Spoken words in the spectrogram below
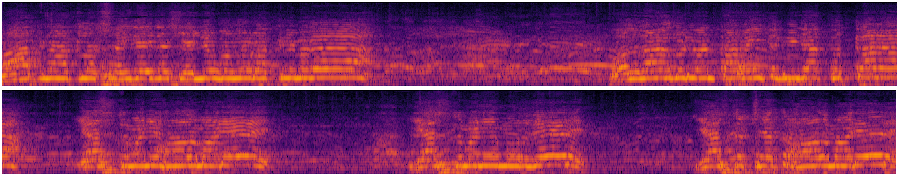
ನಾಲ್ಕು ನಾಲ್ಕು ಲಕ್ಷ ಐದೈದು ಲಕ್ಷ ಎಲ್ಲಿ ಬಂದ್ರು ರೊಕ್ಕ ನಿಮಗ? ಹೊಲದಾಗ ದುಡಿಯುವಂತ ರೈತ ಬೀಜ ಕುತ್ತಾರ ಎಷ್ಟು ಮನೆ ಹಾಳು ಮಾಡಿ? ಎಷ್ಟು ಮನೆ ಮುರಿದೇರಿ ಎಷ್ಟು ಕ್ಷೇತ್ರ ಹಾಳು ಮಾಡಿರಿ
